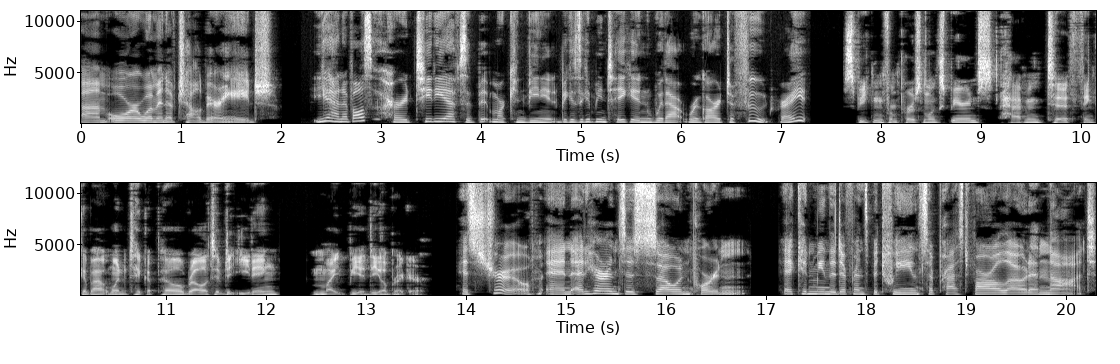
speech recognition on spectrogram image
um, or women of childbearing age. Yeah, and I've also heard TDF is a bit more convenient because it can be taken without regard to food, right? Speaking from personal experience, having to think about when to take a pill relative to eating might be a deal breaker. It's true, and adherence is so important. It can mean the difference between suppressed viral load and not.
